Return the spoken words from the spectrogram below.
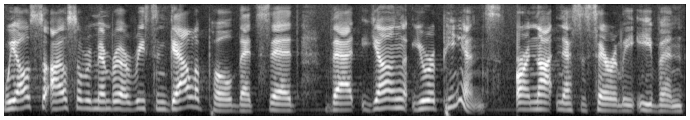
We also, I also remember a recent Gallup poll that said that young Europeans are not necessarily even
